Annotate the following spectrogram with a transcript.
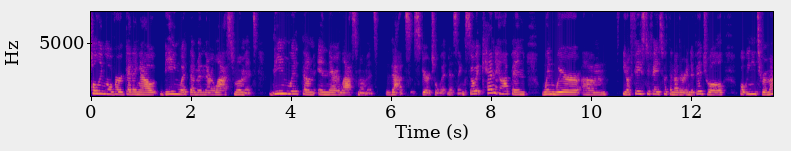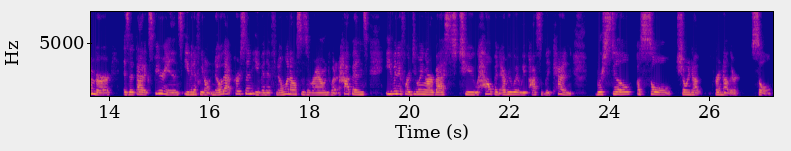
pulling over, getting out, being with them in their last moments, being with them in their last moments. That's spiritual witnessing. So it can happen when we're, um, you know, face to face with another individual. What we need to remember is that that experience, even if we don't know that person, even if no one else is around when it happens, even if we're doing our best to help in every way we possibly can, we're still a soul showing up for another soul.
